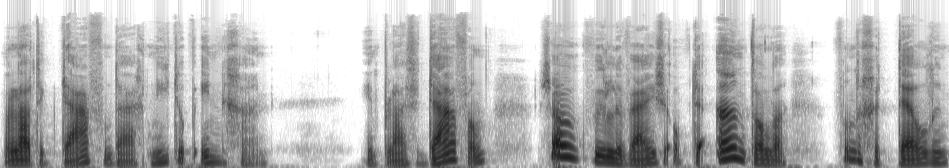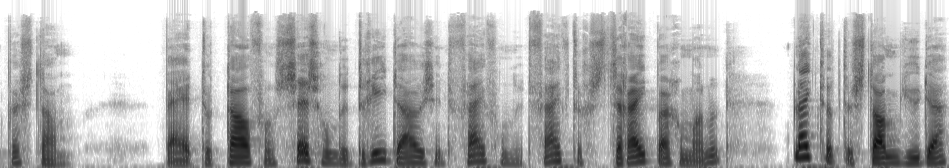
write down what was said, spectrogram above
Maar laat ik daar vandaag niet op ingaan. In plaats daarvan zou ik willen wijzen op de aantallen van de getelden per stam. Bij het totaal van 603.550 strijdbare mannen blijkt dat de stam Juda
